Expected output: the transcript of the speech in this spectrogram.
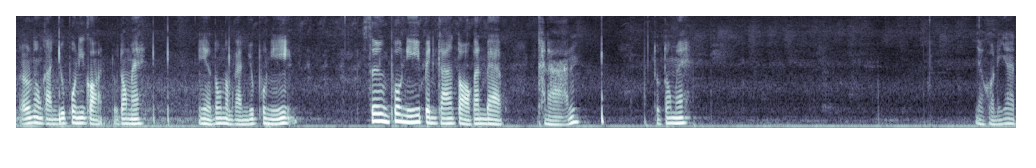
เราต้องทำการยุบพวกนี้ก่อนถูกต้องไหมนี่เราต้องทำการยุบพวกนี้ ซึ่งพวกนี้เป็นการต่อกันแบบขนาน ถูกต้องไหมเดี๋ยวขออนุญาต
